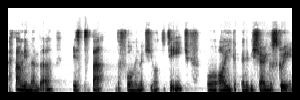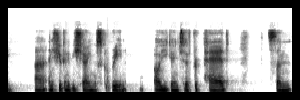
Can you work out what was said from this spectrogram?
a family member, is that the form in which you want to teach, or are you going to be sharing your screen? Uh, and if you're going to be sharing your screen, are you going to have prepared some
